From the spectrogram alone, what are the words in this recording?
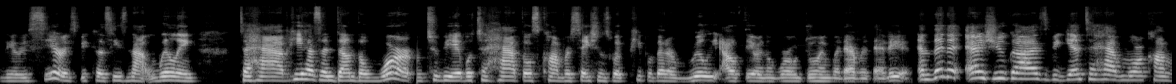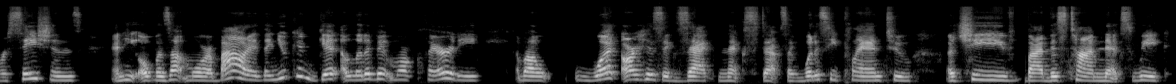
very serious because he's not willing to have he hasn't done the work to be able to have those conversations with people that are really out there in the world doing whatever that is and then as you guys begin to have more conversations and he opens up more about it then you can get a little bit more clarity about what are his exact next steps like what does he plan to achieve by this time next week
